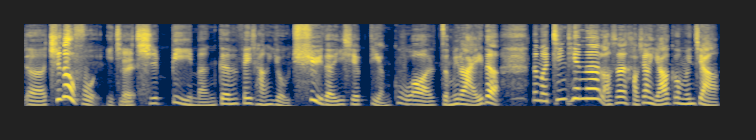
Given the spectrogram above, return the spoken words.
呃，吃豆腐以及吃闭门羹非常有趣的一些典故哦，怎么来的？那么今天呢，老师好像也要跟我们讲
